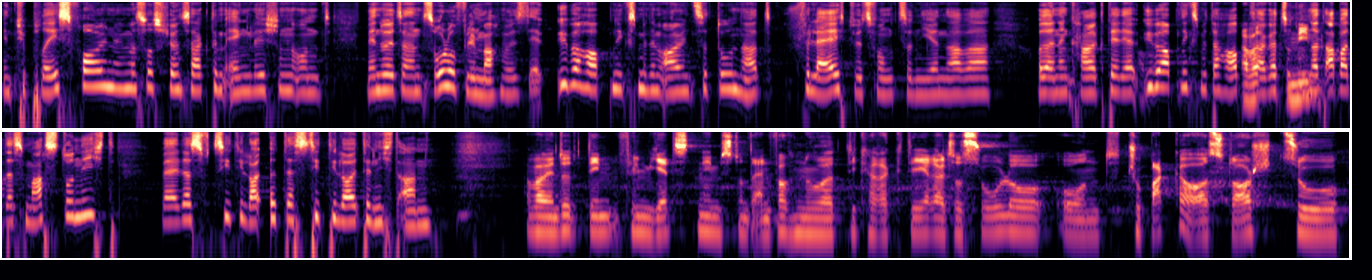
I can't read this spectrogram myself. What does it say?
into place fallen, wie man so schön sagt im Englischen. Und wenn du jetzt einen Solo-Film machen willst, der überhaupt nichts mit dem allen zu tun hat, vielleicht wird es funktionieren, aber oder einen Charakter, der überhaupt nichts mit der Hauptsaga zu tun hat, aber das machst du nicht, weil das zieht die, Leute, das zieht die Leute nicht an. Aber wenn du den Film jetzt nimmst und einfach nur die Charaktere, also Solo und Chewbacca austauscht zu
